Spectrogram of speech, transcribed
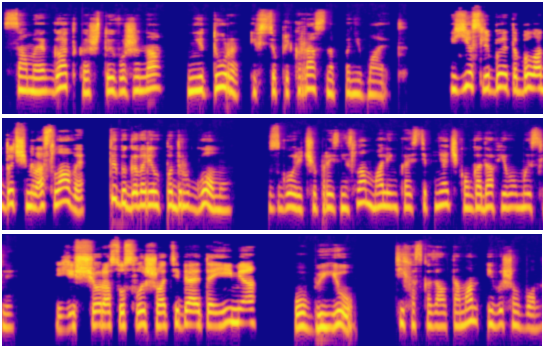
Самое гадкое, что его жена не дура и все прекрасно понимает. Если бы это была дочь Милославы, ты бы говорил по-другому, — с горечью произнесла маленькая степнячка, угадав его мысли. — Еще раз услышу от тебя это имя. Убью! Тихо сказал Таман и вышел вон.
